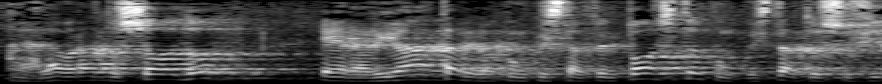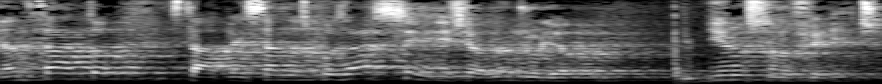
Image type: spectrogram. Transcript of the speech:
ha lavorato sodo, era arrivata, aveva conquistato il posto, conquistato il suo fidanzato, stava pensando a sposarsi e mi diceva, Don Giulio, io non sono felice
